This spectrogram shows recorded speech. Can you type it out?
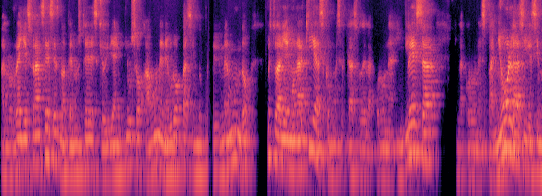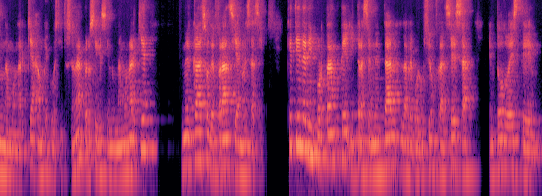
a los reyes franceses, noten ustedes que hoy día incluso aún en Europa, siendo primer mundo, pues todavía hay monarquías, como es el caso de la corona inglesa, la corona española sigue siendo una monarquía, aunque constitucional, pero sigue siendo una monarquía. En el caso de Francia no es así. ¿Qué tiene de importante y trascendental la Revolución Francesa en todo este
